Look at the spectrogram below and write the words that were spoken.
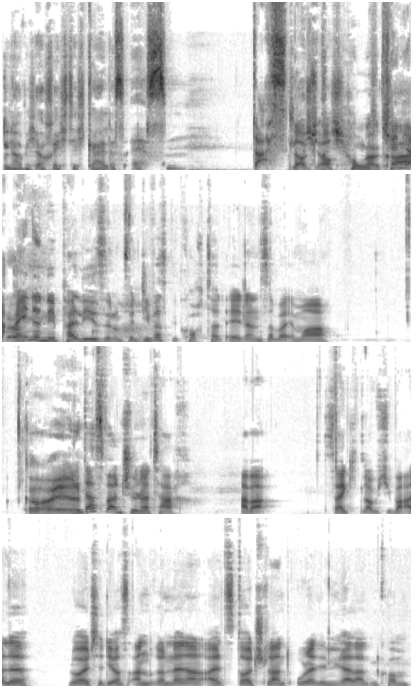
glaube ich, auch richtig geiles Essen. Das glaube ich Ich auch. richtig Hunger ich kenne ja eine Nepalesin und wenn die was gekocht hat, ey, dann ist aber immer. Geil. Das war ein schöner Tag. Aber ich, glaube ich, über alle Leute, die aus anderen Ländern als Deutschland oder den Niederlanden kommen.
